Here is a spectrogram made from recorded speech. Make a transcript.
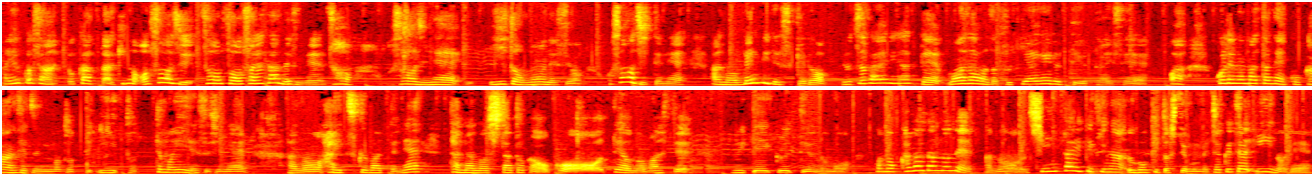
あ、ゆうこさん、よかった。昨日お掃除、そうそう、されたんですね。そう。お掃除ね、いいと思うんですよ。お掃除ってね、あの、便利ですけど、四つ倍になってわざわざ拭き上げるっていう体勢は、これもまたね、股関節にもとっていい、とってもいいですしね、あの、這いつくばってね、棚の下とかをこう、手を伸ばして拭いていくっていうのも、この体のね、あの、身体的な動きとしてもめちゃくちゃいいので、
